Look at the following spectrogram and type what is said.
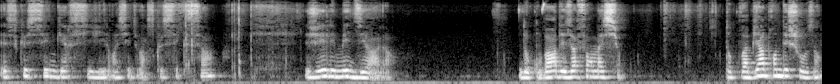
Est-ce que c'est une guerre civile? On va essayer de voir ce que c'est que ça. J'ai les médias, là. Donc, on va avoir des informations. Donc, on va bien apprendre des choses, hein.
